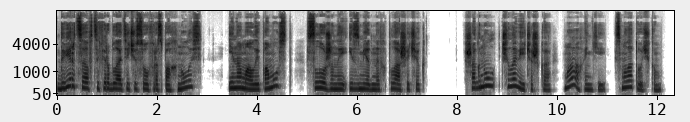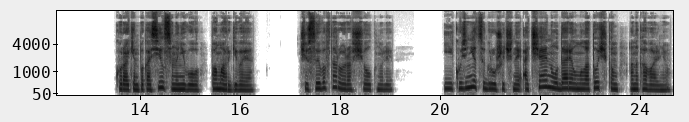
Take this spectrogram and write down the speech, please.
Дверца в циферблате часов распахнулась, и на малый помост сложенный из медных плашечек, шагнул человечишка, махонький, с молоточком. Куракин покосился на него, помаргивая. Часы во второй раз щелкнули, и кузнец игрушечный отчаянно ударил молоточком о наковальню.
